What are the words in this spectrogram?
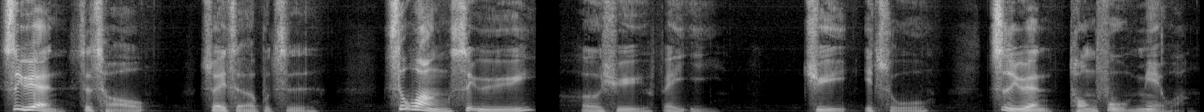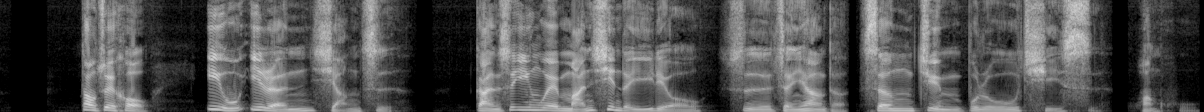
是怨是仇？谁则不知？是妄是愚？何须非议？举一族，自愿同赴灭亡。到最后，亦无一人详知，敢是因为蛮性的遗留，是怎样的生竟不如其死？恍惚，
